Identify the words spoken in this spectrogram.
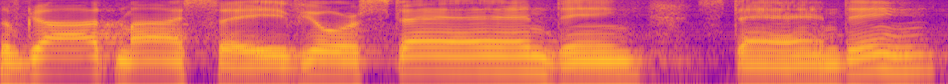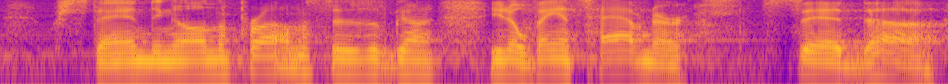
of God, my Savior, standing, standing, standing on the promises of God. You know, Vance Havner said, uh,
